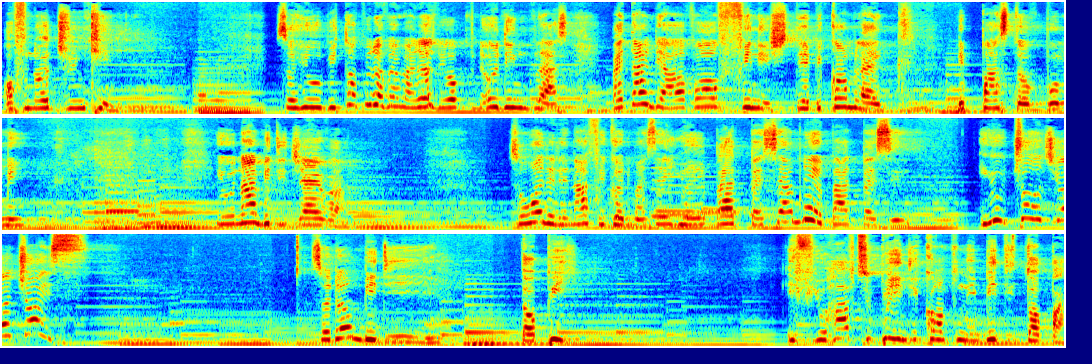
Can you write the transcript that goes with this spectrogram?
of not drinking. So he will be topping up and just be holding glass. By the time they are all finished, they become like the pastor of Bumi. He will not be the driver. So one day they now figured him and said, You're a bad person. I'm not a bad person. You chose your choice. So don't be the toppy. If you have to be in the company, be the topper.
